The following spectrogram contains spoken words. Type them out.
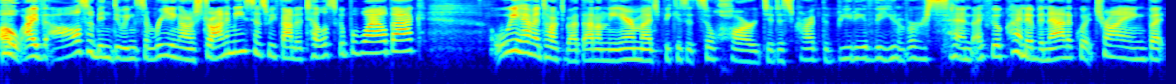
Oh, I've also been doing some reading on astronomy since we found a telescope a while back. We haven't talked about that on the air much because it's so hard to describe the beauty of the universe, and I feel kind of inadequate trying, but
